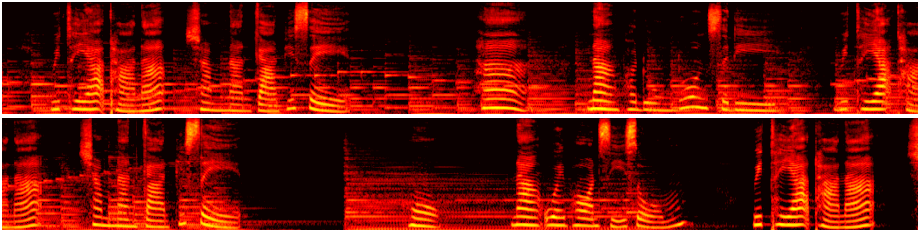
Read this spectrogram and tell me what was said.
ำวิทยาฐานะชำนาญการพิเศษ 5. นางพดุงด้วงสดี วิทยาฐานะชำนาญการพิเศษ 6. นางอวยพรศรีสม วิทยาฐานะ ช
